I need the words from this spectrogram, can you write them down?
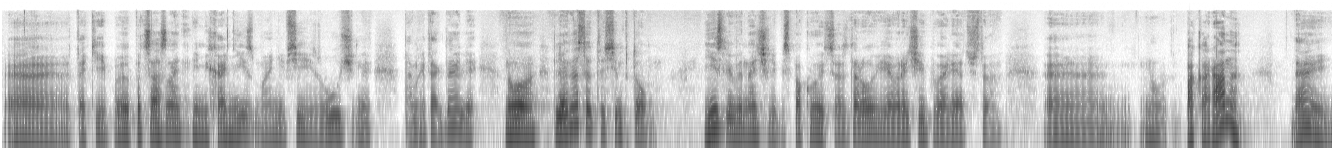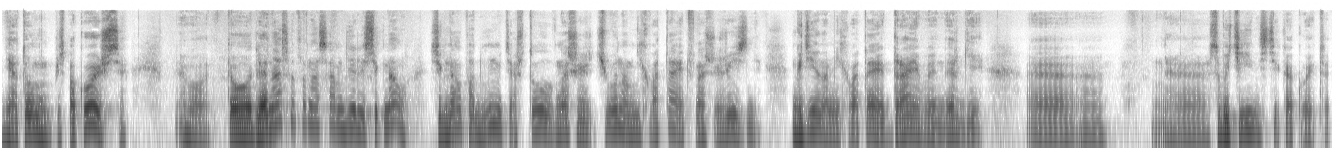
э, такие подсознательные механизмы, они все изучены там, и так далее. Но для нас это симптом. Если вы начали беспокоиться о здоровье, врачи говорят, что э, ну, пока рано, да, и не о том беспокоишься, вот, то для нас это на самом деле сигнал. Сигнал подумать, а что в нашей, чего нам не хватает в нашей жизни, где нам не хватает драйва, энергии, э, э, событийности какой-то,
